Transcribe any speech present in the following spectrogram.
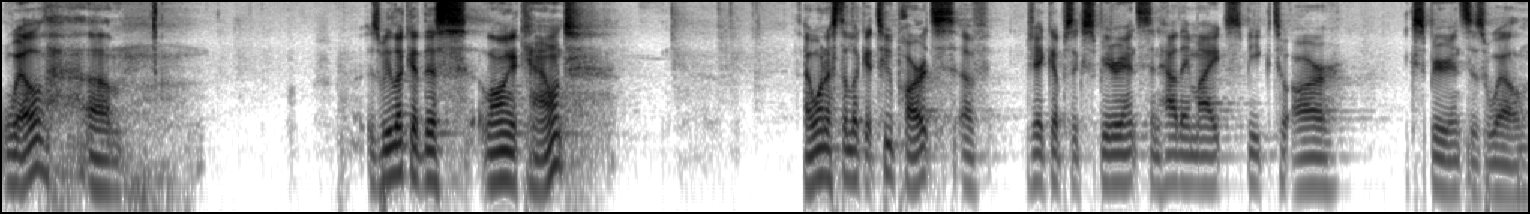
Well, um, as we look at this long account, I want us to look at two parts of Jacob's experience and how they might speak to our experience as well.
